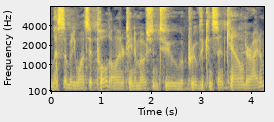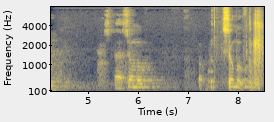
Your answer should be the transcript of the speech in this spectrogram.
Unless somebody wants it pulled, I'll entertain a motion to approve the consent calendar item. Uh, So moved. So moved.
